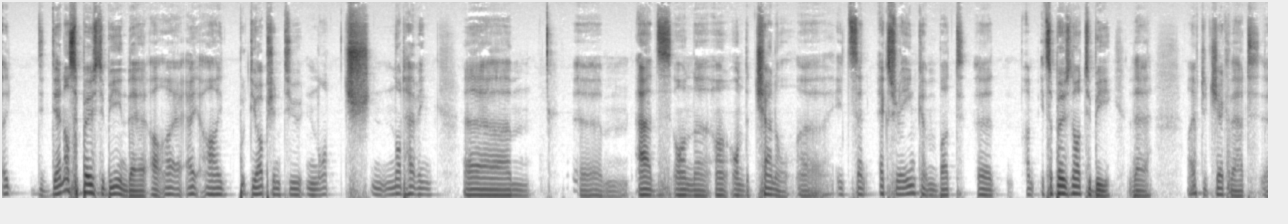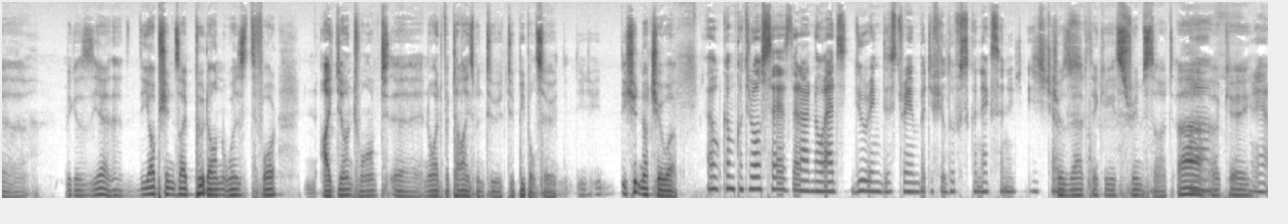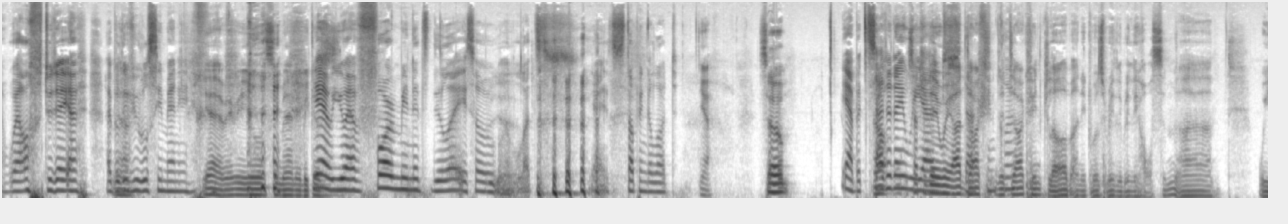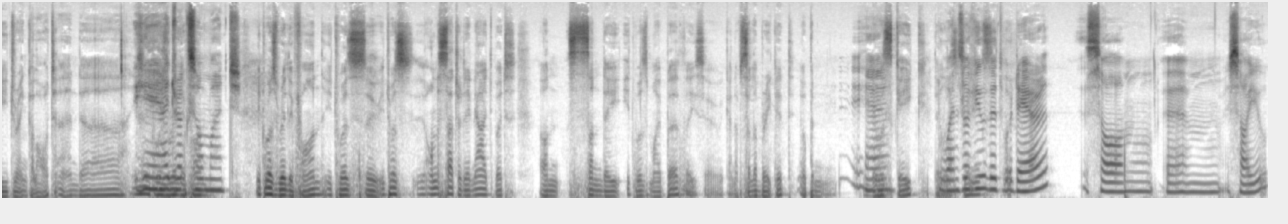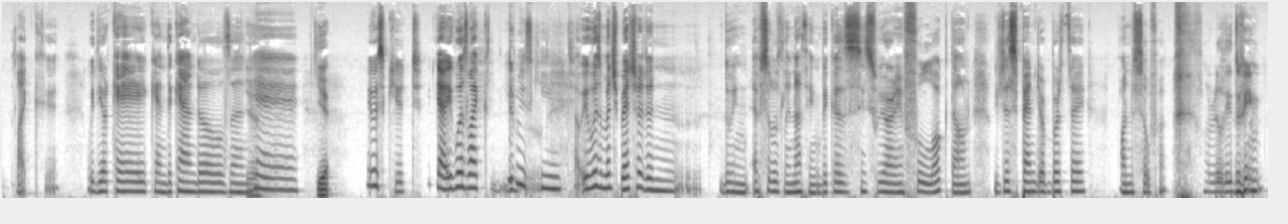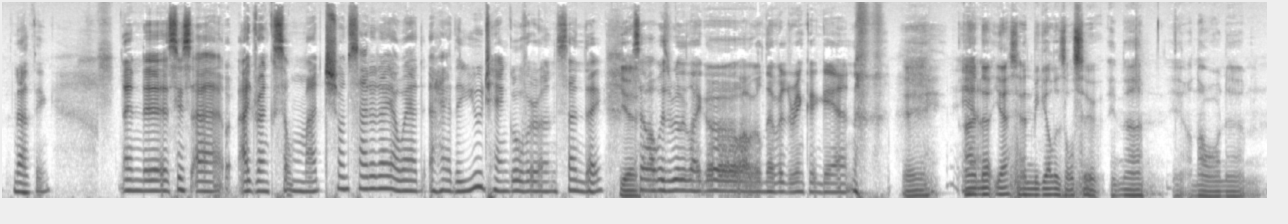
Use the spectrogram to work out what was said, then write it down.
I they're not supposed to be in there. I I, I put the option to not not having um, um, ads on, uh, on on the channel. Uh, it's an extra income, but uh, it's supposed not to be there. I have to check that uh, because yeah, the, the options I put on was for I don't want uh, no advertisement to to people, so it, it, it should not show up. Outcome Control says there are no ads during the stream, but if you lose connection, it, it shows. Shows that thinking it's stream start. Ah, Ah. okay. Yeah, well, today I, I believe Yeah. you will see many. Yeah, maybe you will see many because yeah, you have four minutes delay, so Yeah. uh, let's. yeah, it's stopping a lot. yeah. So Yeah, but uh, Saturday we Saturday had we had Dark Dark, the Club. Dark Fin Club, and it was really really awesome. Uh, we drank a lot, and uh, yeah, Yeah, I really drank so much. It was really fun. It was uh, it was on a Saturday night, but on Sunday it was my birthday, so we kind of celebrated. Open there was cake. There The was ones of you that were there saw um, um, saw you like uh, with your cake and the candles and Yeah. yeah, yeah it was cute. Yeah, it was like it was cute. It was much better than doing absolutely nothing because since we are in full lockdown, you just spend your birthday on the sofa, really doing nothing. And uh, since uh, I drank so much on Saturday, I had I had a huge hangover on Sunday. Yeah. So I was really like, oh, I will never drink again. yeah. Yeah. And uh, yes, and Miguel is also in uh, yeah, now on um,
